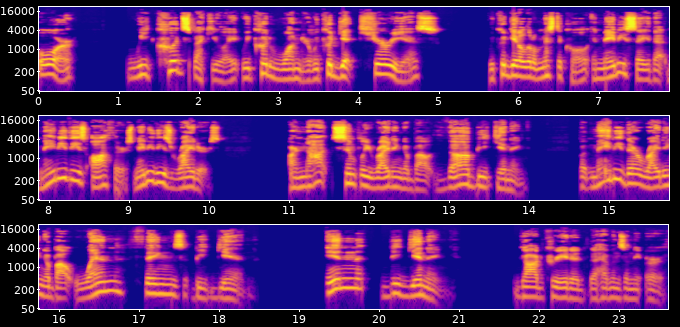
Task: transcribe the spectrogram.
or we could speculate, we could wonder, we could get curious, we could get a little mystical, and maybe say that maybe these authors, maybe these writers are not simply writing about the beginning, but maybe they're writing about when things begin. In beginning, God created the heavens and the earth.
